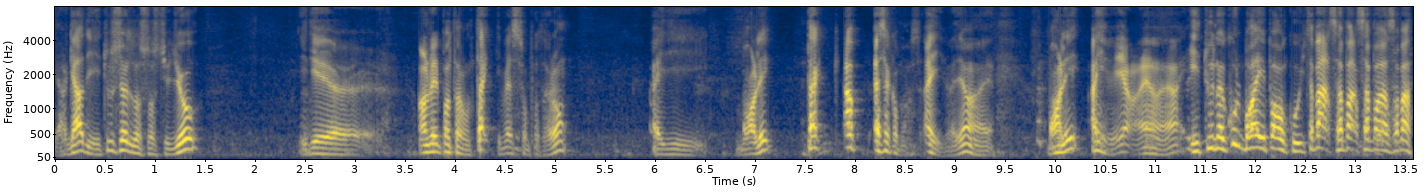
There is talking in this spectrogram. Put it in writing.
il regarde, il est tout seul dans son studio. Il dit euh, enlevez le pantalon, tac, il baisse son pantalon. Ah, il dit branlez, tac, hop, ah, ça commence. Ah, il va dire, il euh, et tout d'un coup, le bras est pas en couille. Ça part, ça part, ça part, ça part.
